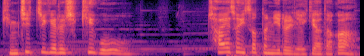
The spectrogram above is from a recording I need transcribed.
김치찌개를 시키고 차에서 있었던 일을 얘기하다가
